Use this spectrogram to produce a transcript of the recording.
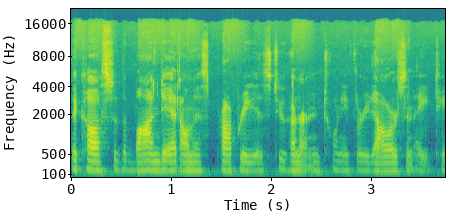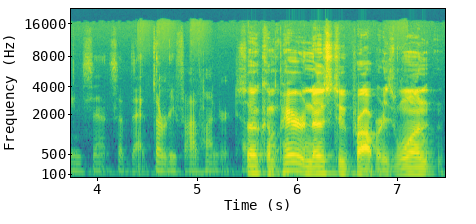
The cost of the bond debt on this property is $223.18 of that 3,500 total. So comparing those two properties, one,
